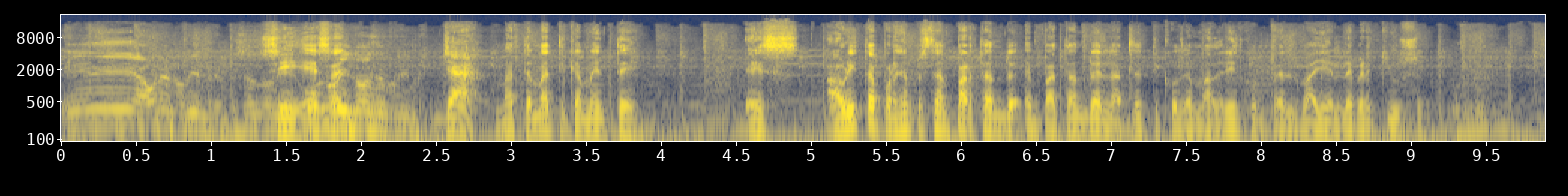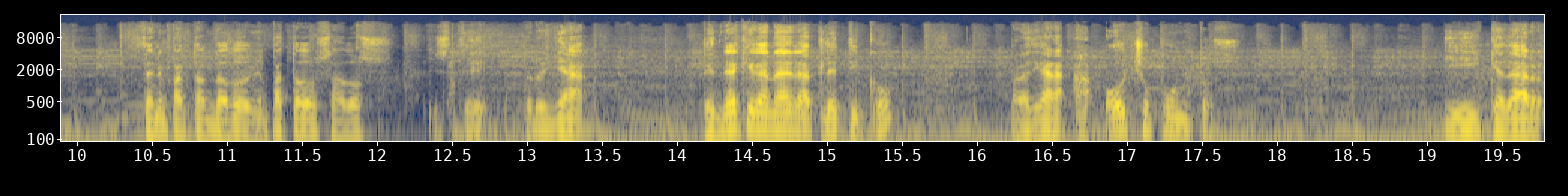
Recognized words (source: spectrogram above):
eh, ahora en noviembre, empezando Sí, el 1 esa- y 2 de noviembre. ya, matemáticamente es. Ahorita, por ejemplo, está empatando, empatando el Atlético de Madrid contra el Bayer Leverkusen. Están empatando a dos, empatados a dos. Este, pero ya tendría que ganar el Atlético para llegar a 8 puntos y quedar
